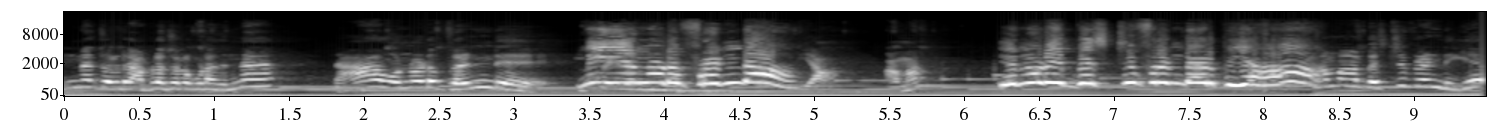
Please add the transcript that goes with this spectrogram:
என்ன சொல்ற? அப்படி சொல்லக்கூடாது. என்ன? நான் உன்னோட ஃப்ரெண்டு நீ என்னோட ஃப்ரெண்டா யா ஆமா. என்னோட பெஸ்ட் ஃப்ரெண்டா இருப்பியா? ஆமா பெஸ்ட் ஃப்ரெண்ட் ஏ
